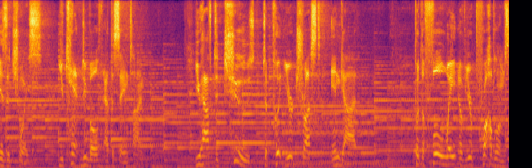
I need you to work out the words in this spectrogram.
is a choice. You can't do both at the same time. You have to choose to put your trust in God, put the full weight of your problems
